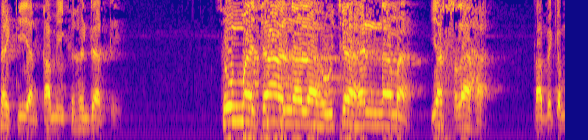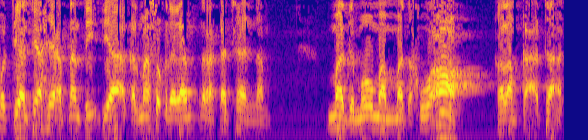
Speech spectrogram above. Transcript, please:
bagi yang kami kehendaki. Summa ja'alna lahu jahannama yaslaha. Tapi kemudian di akhirat nanti dia akan masuk ke dalam neraka jahanam. Madmumam madkhura dalam keadaan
